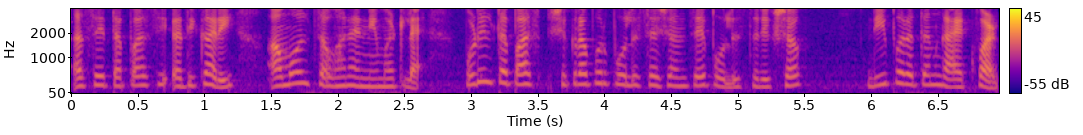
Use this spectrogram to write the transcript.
असे तपासी अधिकारी अमोल चव्हाण यांनी म्हटलंय. पुढील तपास शिक्रापूर पोलीस स्टेशनचे पोलीस निरीक्षक दीपरतन गायकवाड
